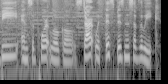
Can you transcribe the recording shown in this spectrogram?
be, and support local. Start with this Business of the Week.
